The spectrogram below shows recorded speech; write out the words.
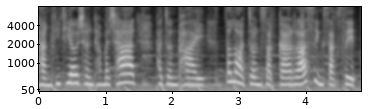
ทั้งที่เที่ยวเชิงธรรมชาติ ผจญภัย ตลอดจนสักการะสิ่งศักดิ์สิทธิ์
